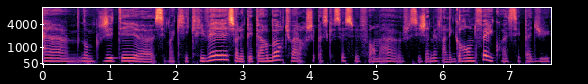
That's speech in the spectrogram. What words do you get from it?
euh, donc j'étais, euh, c'est moi qui écrivais sur le paperboard, tu vois. Alors je sais pas ce que c'est ce format, je euh, je sais jamais. Enfin les grandes feuilles, quoi. C'est pas du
